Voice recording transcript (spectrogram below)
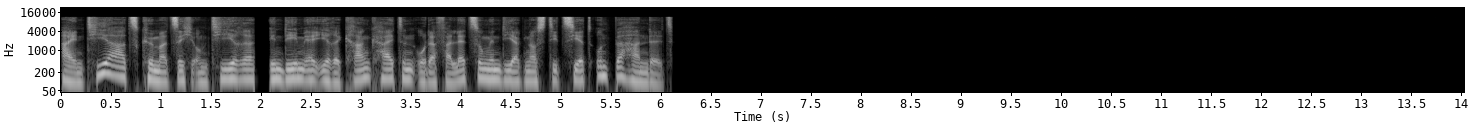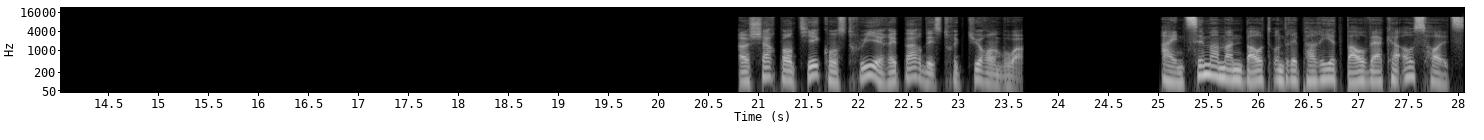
Ein Tierarzt kümmert sich um Tiere, indem er ihre Krankheiten oder Verletzungen diagnostiziert und behandelt. Un charpentier construit et répare des structures en bois. Ein Zimmermann baut und repariert Bauwerke aus Holz.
